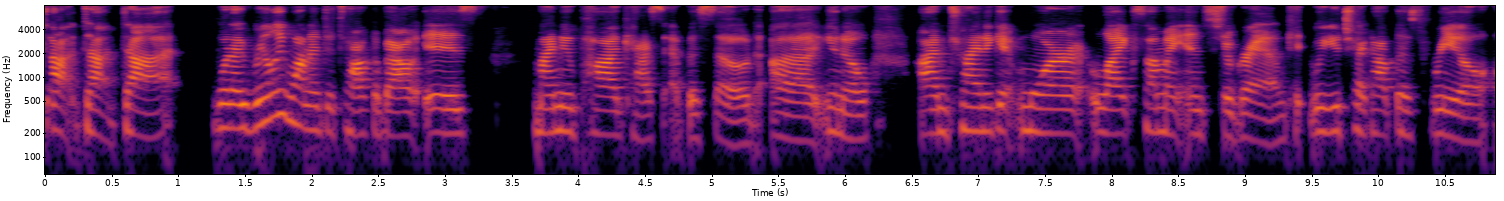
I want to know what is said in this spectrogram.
dot, dot, dot, what I really wanted to talk about is my new podcast episode. Uh, you know, I'm trying to get more likes on my Instagram. Will you check out this reel?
